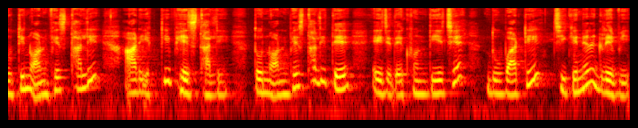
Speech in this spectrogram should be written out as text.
দুটি ননভেজ থালি আর একটি ভেজ থালি। তো ননভেজ থালিতে এই যে দেখুন, দিয়েছে দু বাটি চিকেনের গ্রেভি।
